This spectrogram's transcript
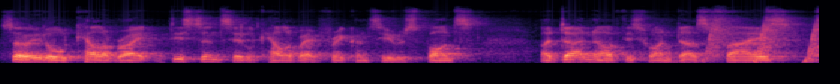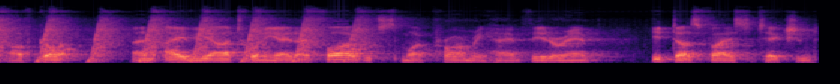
So it'll calibrate distance, it'll calibrate frequency response. I don't know if this one does phase. I've got an AVR 2805, which is my primary home theatre amp. It does phase detection,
